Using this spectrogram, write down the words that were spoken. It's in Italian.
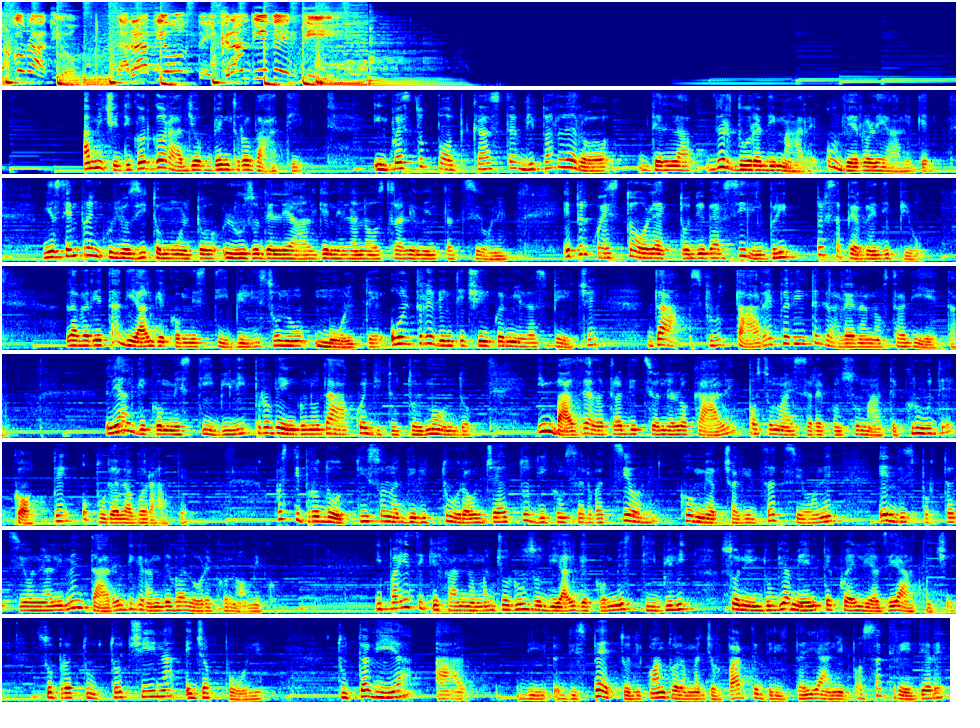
Gorgo Radio, la radio dei grandi eventi. Amici di Gorgo Radio, bentrovati. In questo podcast vi parlerò della verdura di mare, ovvero le alghe. Mi ha sempre incuriosito molto l'uso delle alghe nella nostra alimentazione e per questo ho letto diversi libri per saperne di più. La varietà di alghe commestibili sono molte, oltre 25.000 specie da sfruttare per integrare la nostra dieta. Le alghe commestibili provengono da acque di tutto il mondo. In base alla tradizione locale possono essere consumate crude, cotte oppure lavorate. Questi prodotti sono addirittura oggetto di conservazione, commercializzazione ed esportazione alimentare di grande valore economico. I paesi che fanno maggior uso di alghe commestibili sono indubbiamente quelli asiatici, soprattutto Cina e Giappone. Tuttavia, a di, dispetto di quanto la maggior parte degli italiani possa credere,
